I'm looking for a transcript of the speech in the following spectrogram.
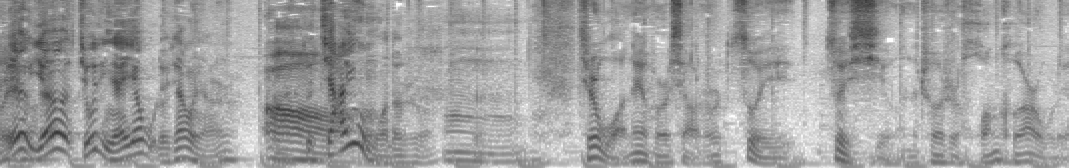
我也也有九几年也五六千块钱呢，哦。就家用摩托车。其实我那会儿小时候最最喜欢的车是黄河二五零，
